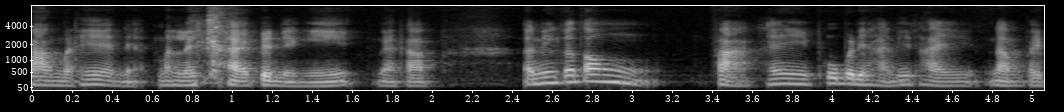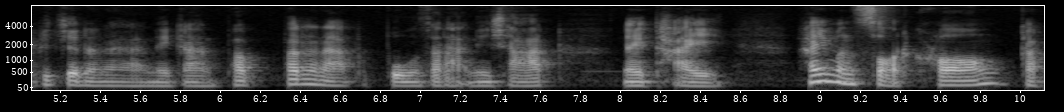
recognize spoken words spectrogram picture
บางประเทศเนี่ยมันเลยกลายเป็นอย่างนี้นะครับ อันนี้ก็ต้อง ฝากให้ผู้บริหารที่ไทยนำไปพิจารณาในการพัฒนาปรับปรุงสถานีชาร์จ ในไทย ให้มันสอดคล้องกับ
